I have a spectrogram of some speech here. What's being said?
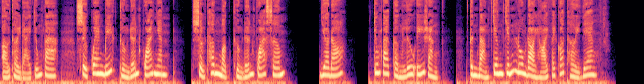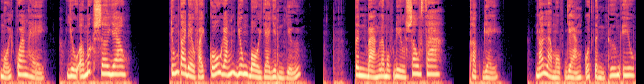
Ở thời đại chúng ta, sự quen biết thường đến quá nhanh, sự thân mật thường đến quá sớm. Do đó, chúng ta cần lưu ý rằng tình bạn chân chính luôn đòi hỏi phải có thời gian. Mỗi quan hệ, dù ở mức sơ giao, chúng ta đều phải cố gắng dung bồi và gìn giữ. Tình bạn là một điều sâu xa, thật vậy. Nó là một dạng của tình thương yêu.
